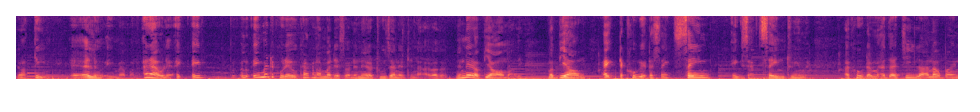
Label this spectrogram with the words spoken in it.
ကျွန်တော်သိနေအဲ့လိုအိမ်မှာပေါ့နော်အဲ့ဒါကိုလေအဲ့အဲ့ အဲ့လိုအိမ်မက်တစ်ခုတည်းကိုခဏခဏမှတ်တယ်ဆိုတော့နည်းနည်းတော့ထူးဆန်းတယ်ထင်တာပဲဆိုတော့နည်းနည်းတော့ပြောင်းအောင်ပါလေမပြောင်းအဲ့တစ်ခုတည်း the same same exact same dream အခုဒါပေမဲ့အသက်ကြီးလာနောက်ပိုင်း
